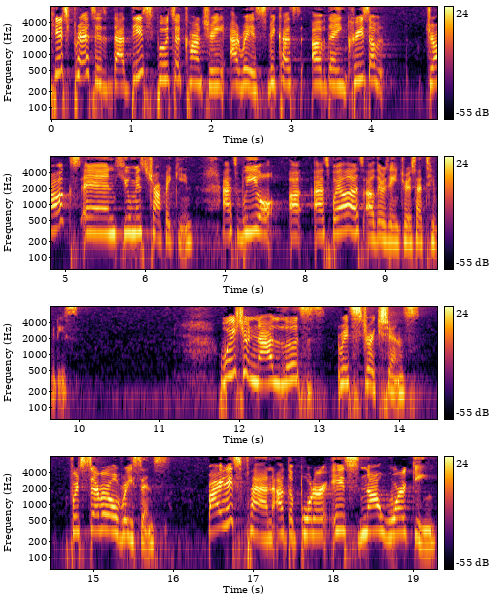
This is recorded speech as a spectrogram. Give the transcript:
He expresses that this puts a country at risk because of the increase of drugs and human trafficking, as, we, uh, as well as other dangerous activities. We should not lose restrictions for several reasons. Biden's plan at the border is not working.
